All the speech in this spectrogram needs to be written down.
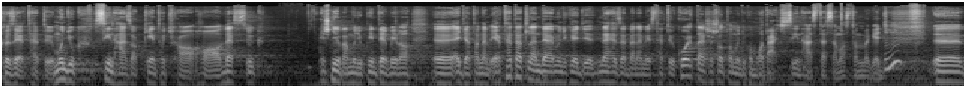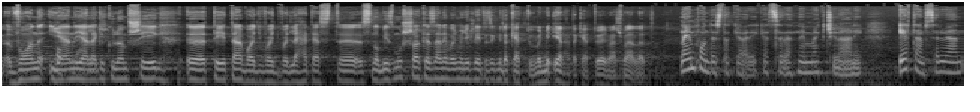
közérthető. Mondjuk színházakként, hogyha ha vesszük, és nyilván mondjuk Pintér Béla egyáltalán nem érthetetlen, de mondjuk egy nehezebben emészthető kortárs, és ott van mondjuk a Madács Színház, teszem azt meg egy. Mm. Van ilyen jellegű különbség tétel, vagy, vagy, vagy lehet ezt sznobizmussal kezelni, vagy mondjuk létezik mind a kettő, vagy élhet a kettő egymás mellett? Na, én pont ezt a keveréket szeretném megcsinálni. Értelemszerűen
